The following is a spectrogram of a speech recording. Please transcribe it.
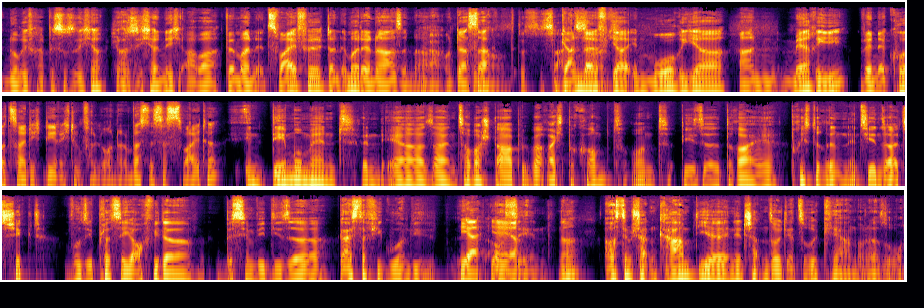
Nori fragt, bist du sicher? Ja, sicher nicht, aber wenn man zweifelt, dann immer der Nase nach. Ja, und das genau. sagt das Gandalf ja in Moria an Mary, wenn er kurzzeitig die Richtung verloren hat. Und was ist das zweite? In dem Moment, wenn er seinen Zauberstab überreicht bekommt und diese drei Priesterinnen ins Jenseits schickt, wo sie plötzlich auch wieder ein bisschen wie diese Geisterfiguren wie ja, aussehen. Ja. Ne? Aus dem Schatten kamt ihr, in den Schatten sollt ihr zurückkehren oder so.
